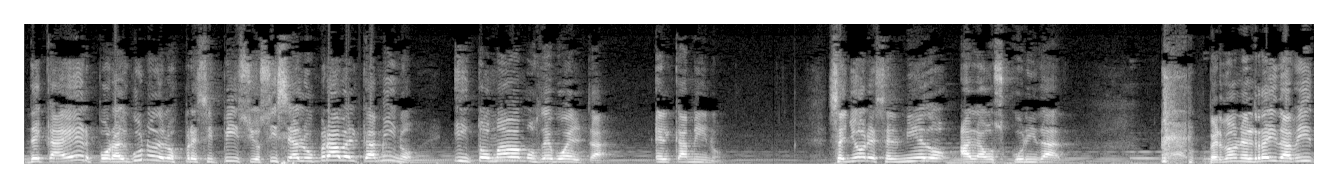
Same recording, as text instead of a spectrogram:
de caer por alguno de los precipicios y se alumbraba el camino y tomábamos de vuelta el camino. Señores, el miedo a la oscuridad. Perdón, el rey David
